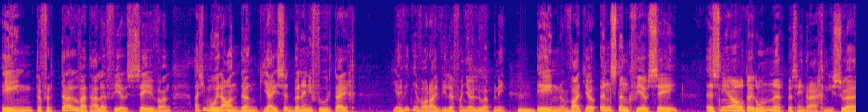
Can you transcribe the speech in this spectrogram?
en te vertrou wat hulle vir jou sê want as jy mooi daaraan dink, jy sit binne in die voertuig, jy weet nie waar daai wiele van jou loop nie. Hmm. En wat jou instink vir jou sê, is nie altyd 100% reg nie. So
